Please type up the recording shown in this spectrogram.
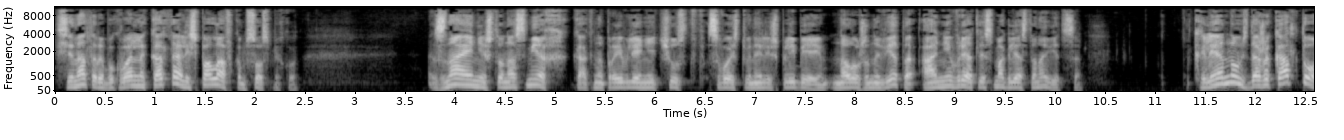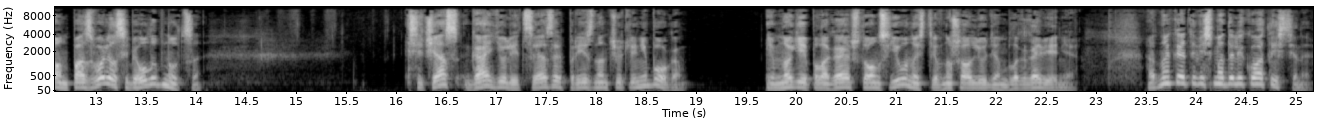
Сенаторы буквально катались по лавкам со смеху. Зная они, что на смех, как на проявление чувств, свойственные лишь плебеям, наложено вето, они вряд ли смогли остановиться. Клянусь, даже Катон позволил себе улыбнуться. Сейчас Гай Юлий Цезарь признан чуть ли не богом, и многие полагают, что он с юности внушал людям благоговение — Однако это весьма далеко от истины.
